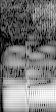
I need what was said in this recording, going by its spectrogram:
Música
